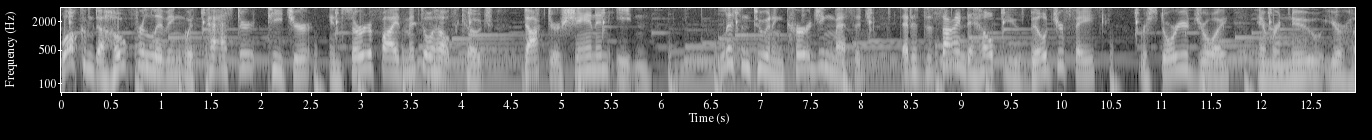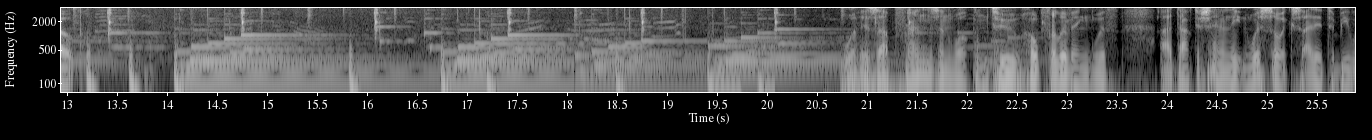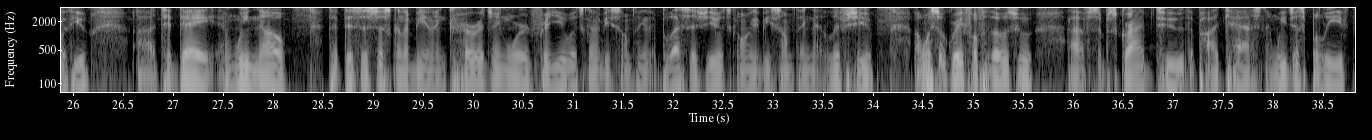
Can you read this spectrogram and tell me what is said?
Welcome to Hope for Living with pastor, teacher, and certified mental health coach, Dr. Shannon Eaton. Listen to an encouraging message that is designed to help you build your faith, restore your joy, and renew your hope. What is up, friends, and welcome to Hope for Living with uh, Dr. Shannon Eaton. We're so excited to be with you uh, today, and we know that this is just going to be an encouraging word for you. It's going to be something that blesses you. It's going to be something that lifts you. Uh, we're so grateful for those who have subscribed to the podcast, and we just believe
